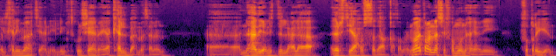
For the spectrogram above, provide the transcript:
الكلمات يعني اللي ممكن تكون شينة يا كلبة مثلا. إن هذه يعني تدل على الارتياح والصداقة طبعا. وهذا طبعا الناس يفهمونها يعني فطريا.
